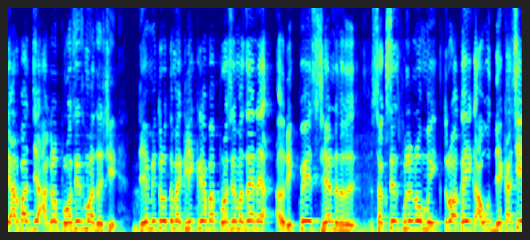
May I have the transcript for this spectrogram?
ત્યારબાદ જે આગળ પ્રોસેસમાં જશે, જે મિત્રો તમે ક્લિક કર્યા બાદ પ્રોસેસમાં જઈને રિક્વેસ્ટ સેન્ડ સક્સેસફુલીનો મિત્રો કંઈક આવું દેખાશે.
